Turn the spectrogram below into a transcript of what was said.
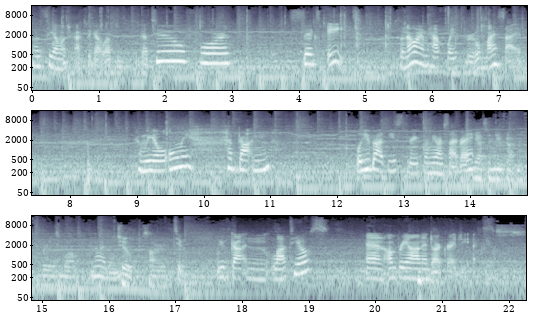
Let's see how much packs we got left. We got two, four, six, eight. So now I'm halfway through my side. And we'll only have gotten, well you got these three from your side, right? Yes, and you've gotten three as well. No, I didn't. Two. Sorry. Two. We've gotten Latios and Umbreon and Darkrai GX. Yes.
